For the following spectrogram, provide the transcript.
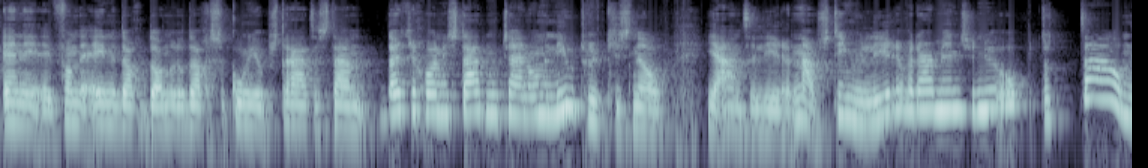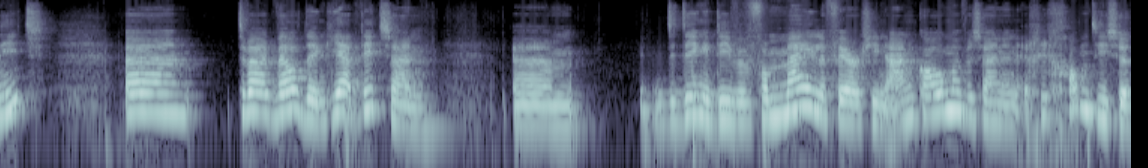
En van de ene dag op de andere dag kom je op straat te staan. Dat je gewoon in staat moet zijn om een nieuw trucje snel je aan te leren. Nou, stimuleren we daar mensen nu op? Totaal niet. Uh, terwijl ik wel denk, ja, dit zijn um, de dingen die we van mijlenver zien aankomen. We zijn een gigantische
